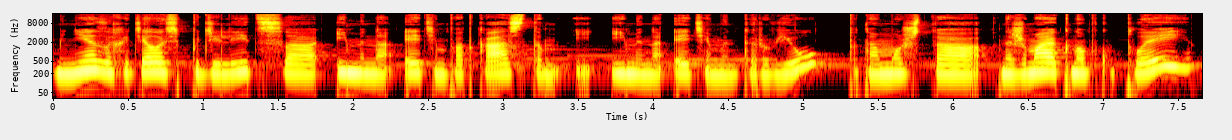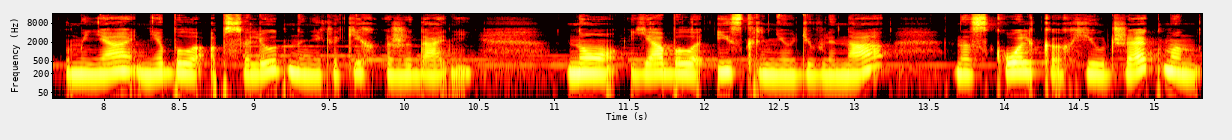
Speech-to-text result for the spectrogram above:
Мне захотелось поделиться именно этим подкастом и именно этим интервью, потому что, нажимая кнопку play, у меня не было абсолютно никаких ожиданий. Но я была искренне удивлена, насколько Хью Джекман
